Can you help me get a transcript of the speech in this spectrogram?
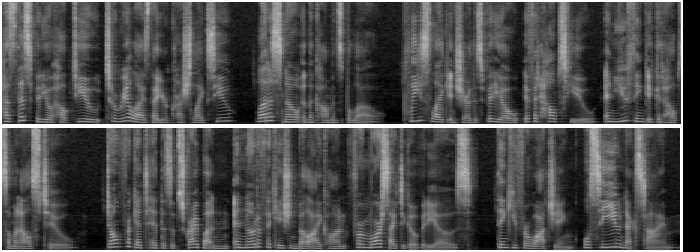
Has this video helped you to realize that your crush likes you? Let us know in the comments below. Please like and share this video if it helps you and you think it could help someone else too. Don't forget to hit the subscribe button and notification bell icon for more Psych2Go videos. Thank you for watching. We'll see you next time.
